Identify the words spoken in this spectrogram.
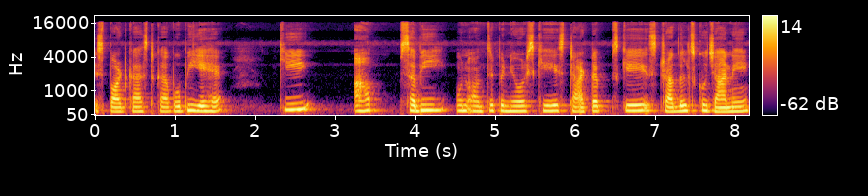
इस पॉडकास्ट का वो भी ये है कि आप सभी उन ऑन्टरप्रेन्योर्स के स्टार्टअप्स के स्ट्रगल्स को जानें,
